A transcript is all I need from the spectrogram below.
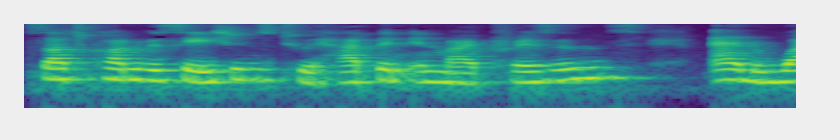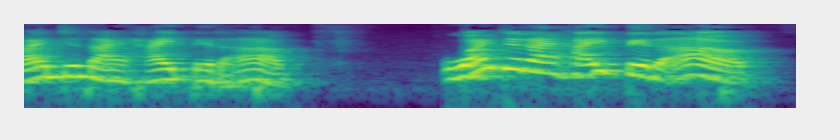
such conversations to happen in my presence? And why did I hype it up? Why did I hype it up?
